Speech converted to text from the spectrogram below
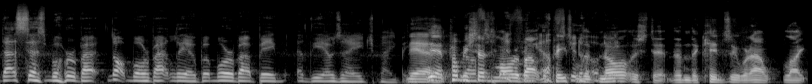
that says more about not more about Leo, but more about being at Leo's age, maybe. yeah, Yeah, it probably Rather says more about anything the else, you people know that what I mean? noticed it than the kids who were out like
